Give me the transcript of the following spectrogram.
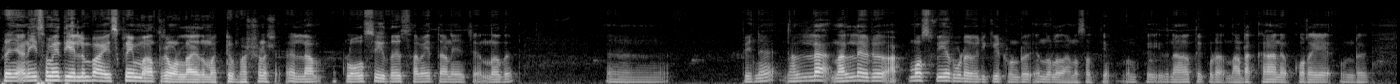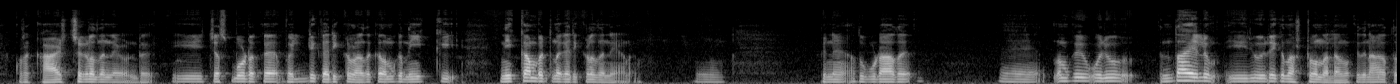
ഇപ്പോൾ ഞാൻ ഈ സമയത്ത് ചെല്ലുമ്പോൾ ഐസ്ക്രീം മാത്രമേ ഉള്ളായിരുന്നു. മറ്റു ഭക്ഷണ എല്ലാം ക്ലോസ് ചെയ്ത സമയത്താണ് ഞാൻ ചെന്നത്. പിന്നെ നല്ല നല്ലൊരു അറ്റ്മോസ്ഫിയർ കൂടെ ഒരുക്കിയിട്ടുണ്ട് എന്നുള്ളതാണ് സത്യം. നമുക്ക് ഇതിനകത്തിൽ കൂടെ നടക്കാൻ കുറേ ഉണ്ട്. കുറേ കാഴ്ചകൾ തന്നെ ഉണ്ട്. ഈ ചെസ് ബോർഡൊക്കെ വലിയ കരിക്കളാണ്. അതൊക്കെ നമുക്ക് നീക്കി നീക്കാൻ പറ്റുന്ന കരിക്കൾ തന്നെയാണ്. പിന്നെ അതുകൂടാതെ നമുക്ക് ഒരു എന്തായാലും ഈ രൂപയിലേക്ക് നഷ്ടമൊന്നുമല്ല. നമുക്ക് ഇതിനകത്ത്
